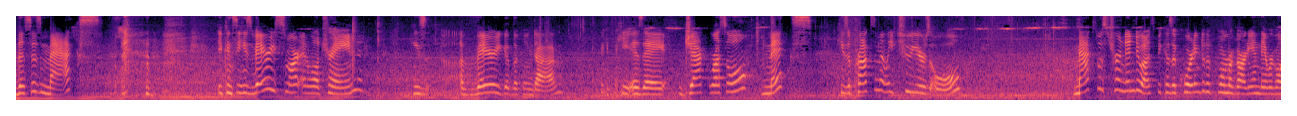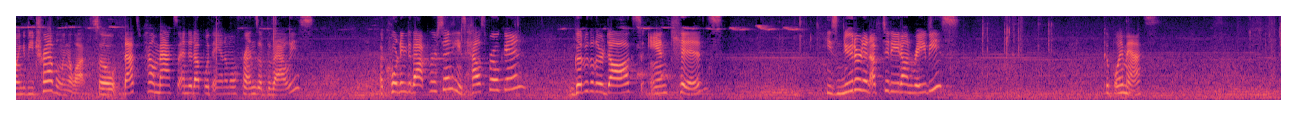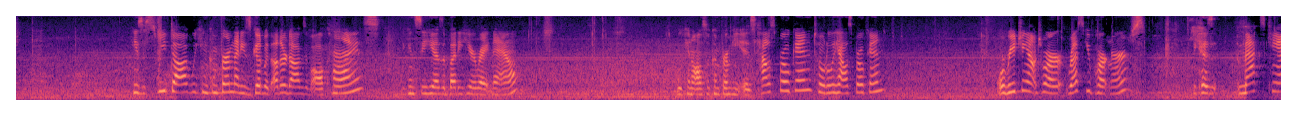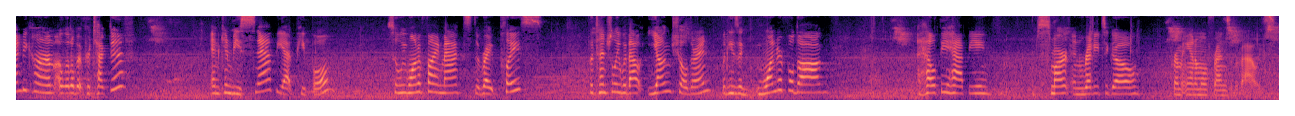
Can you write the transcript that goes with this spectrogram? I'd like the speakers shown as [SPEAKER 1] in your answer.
[SPEAKER 1] This is Max. you can see he's very smart and well trained. He's a very good looking dog. He is a Jack Russell mix. He's approximately two years old. Max was turned into us because according to the former guardian, they were going to be traveling a lot. So that's how Max ended up with Animal Friends of the Valleys. According to that person, he's housebroken, good with other dogs and kids. He's neutered and up to date on rabies. Good boy, Max. He's a sweet dog. We can confirm that he's good with other dogs of all kinds. You can see he has a buddy here right now. We can also confirm he is housebroken, totally housebroken. We're reaching out to our rescue partners because Max can become a little bit protective and can be snappy at people. So we want to find Max the right place, potentially without young children, but he's a wonderful dog, healthy, happy, smart, and ready to go from Animal Friends of the Valleys.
